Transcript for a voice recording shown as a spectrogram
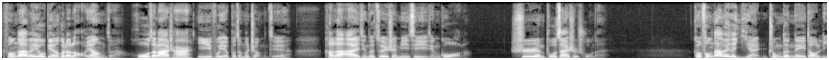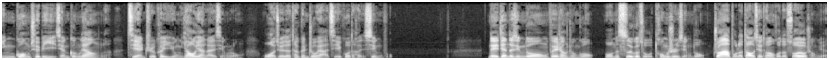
冯大卫又变回了老样子，胡子拉碴，衣服也不怎么整洁，看来爱情的最神秘期已经过了。诗人不再是处男，可冯大卫的眼中的那道灵光却比以前更亮了，简直可以用妖艳来形容。我觉得他跟周雅琪过得很幸福。那天的行动非常成功，我们四个组同时行动，抓捕了盗窃团伙的所有成员。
